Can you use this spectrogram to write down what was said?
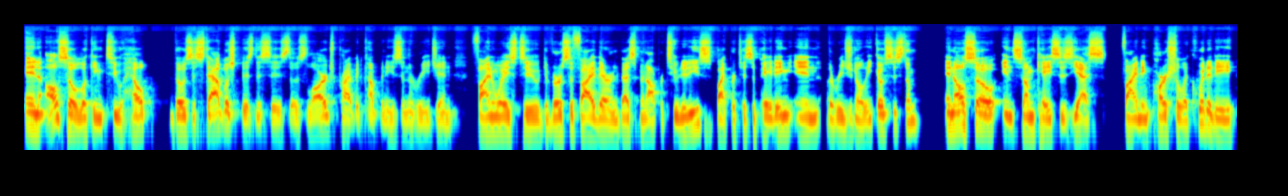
And also looking to help those established businesses, those large private companies in the region, find ways to diversify their investment opportunities by participating in the regional ecosystem. And also, in some cases, yes, finding partial liquidity,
